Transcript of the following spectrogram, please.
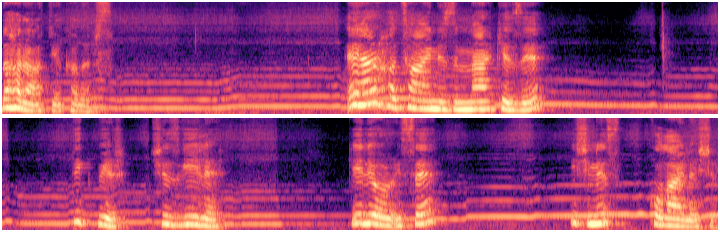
daha rahat yakalarız. Hatanızın merkezi dik bir çizgiyle geliyor ise işiniz kolaylaşır.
